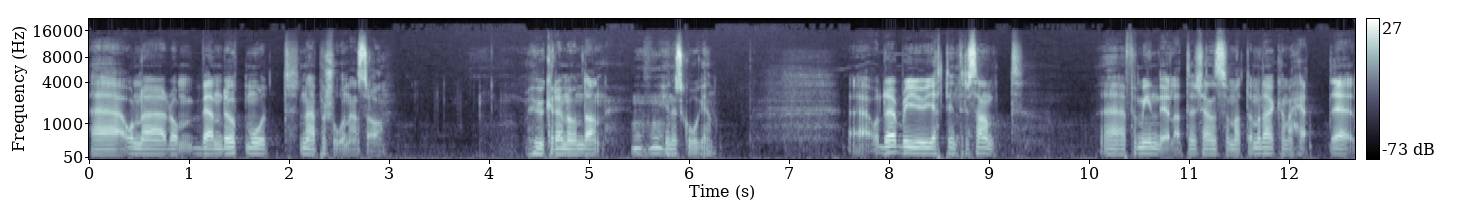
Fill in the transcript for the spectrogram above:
Eh, och när de vände upp mot den här personen så hukar den undan mm -hmm. in i skogen. Eh, och det blir ju jätteintressant eh, för min del. Att det känns som att men det här kan vara hett. Det,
